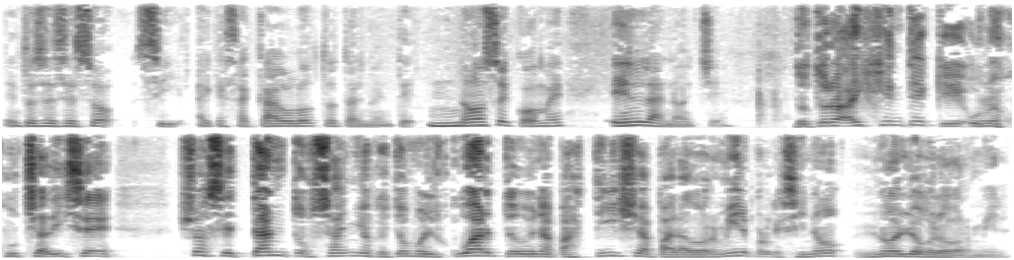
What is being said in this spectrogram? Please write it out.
Entonces eso sí, hay que sacarlo totalmente. No se come en la noche. Doctora, hay gente que uno escucha, dice, yo hace tantos años que tomo el cuarto de una pastilla para dormir porque si no, no logro dormir.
